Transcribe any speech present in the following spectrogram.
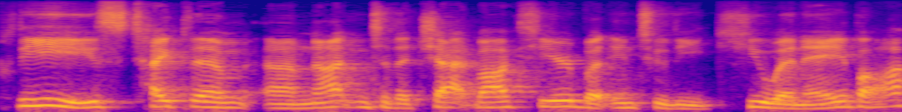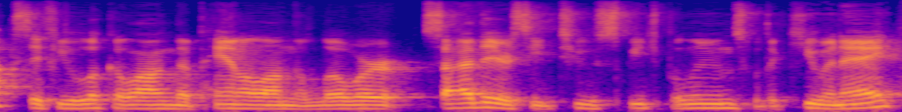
please type them um, not into the chat box here, but into the Q&A box. If you look along the panel on the lower side there, you see two speech balloons with a Q&A.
